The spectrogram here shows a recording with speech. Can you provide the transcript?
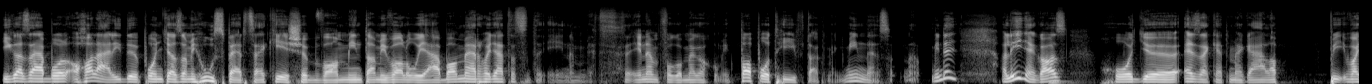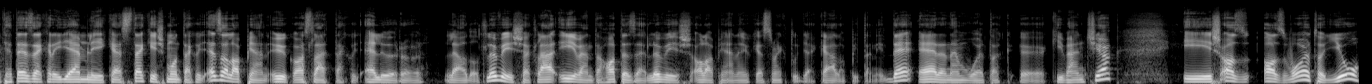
igazából a halál időpontja az, ami 20 perccel később van, mint ami valójában, mert hogy hát azt mondta, én nem, én nem fogom meg, akkor még papot hívtak, meg minden, szóval, na, mindegy. A lényeg az, hogy ezeket megállap, vagy hát ezekre így emlékeztek, és mondták, hogy ez alapján ők azt látták, hogy előről leadott lövések, lá- évente 6000 lövés alapján ők ezt meg tudják állapítani. De erre nem voltak ö, kíváncsiak, és az, az volt, hogy jó,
